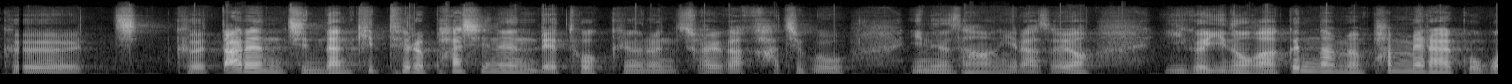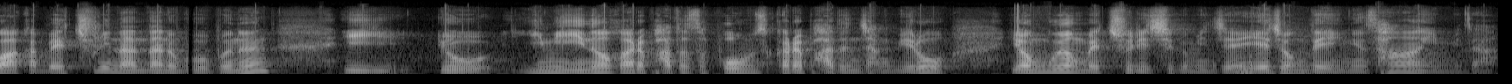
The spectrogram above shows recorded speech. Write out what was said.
그, 지- 그 다른 진단 키트를 파시는 네트워크는 저희가 가지고 있는 상황이라서요. 이거 인허가 끝나면 판매를 할 거고 아까 매출이 난다는 부분은 이요 이미 인허가를 받아서 보험 수가를 받은 장비로 연구용 매출이 지금 이제 예정돼 있는 상황입니다.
